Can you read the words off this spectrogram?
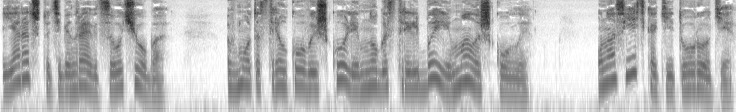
Я рад, что тебе нравится учеба. В мотострелковой школе много стрельбы и мало школы. У нас есть какие-то уроки,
